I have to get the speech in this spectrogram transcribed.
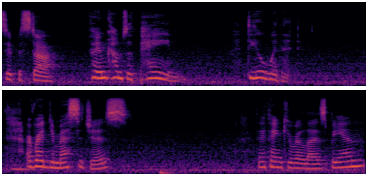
Superstar. Fame comes with pain. Deal with it. I read your messages. They think you're a lesbian.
